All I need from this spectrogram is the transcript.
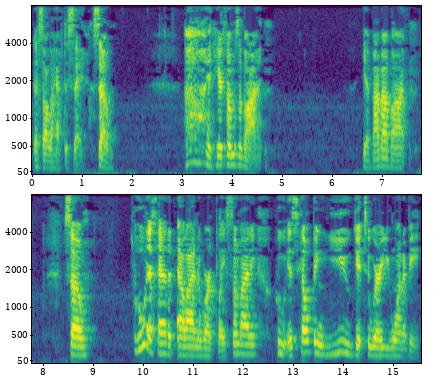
That's all I have to say. So, oh, and here comes the bot. Yeah, bye bye bye. So, who has had an ally in the workplace? Somebody who is helping you get to where you want to be.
